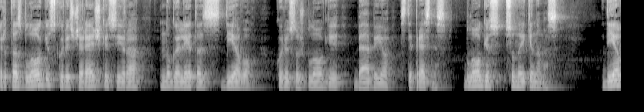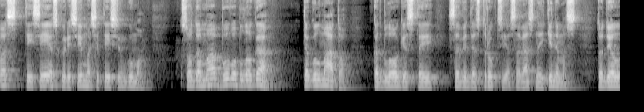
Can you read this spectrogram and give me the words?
Ir tas blogis, kuris čia reiškiasi, yra nugalėtas Dievo, kuris už blogį be abejo stipresnis. Blogis sunaikinamas. Dievas teisėjas, kuris imasi teisingumo. Sodoma buvo bloga, tegul mato, kad blogis tai savidestrukcija, savęs naikinimas. Todėl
